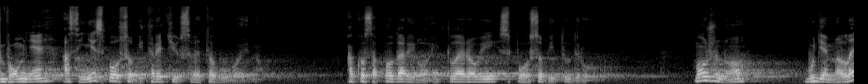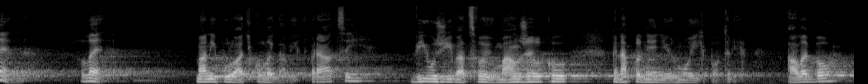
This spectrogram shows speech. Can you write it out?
vo mne, asi nespôsobí tretiu svetovú vojnu. Ako sa podarilo Hitlerovi spôsobiť tú druhú. Možno budem len, len manipulovať kolegami v práci, využívať svoju manželku k naplneniu mojich potrieb. Alebo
